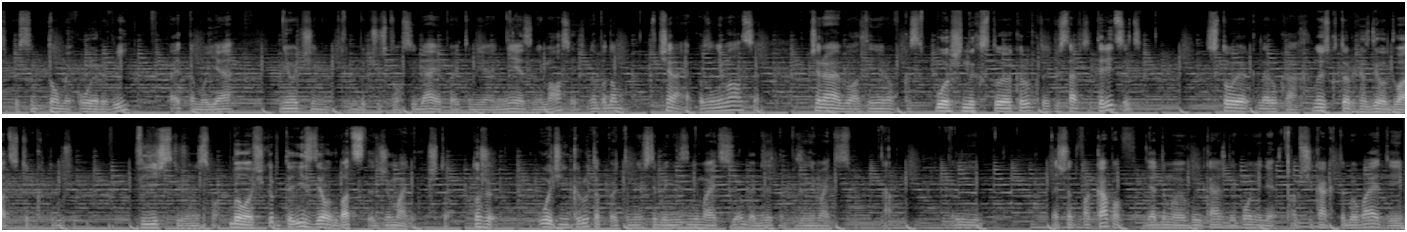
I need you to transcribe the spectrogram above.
типа, симптомы ОРВИ, поэтому я не очень как бы, чувствовал себя, и поэтому я не занимался. Но потом вчера я позанимался. Вчера была тренировка сплошных стоек рук, то есть представьте 30 стоек на руках, ну из которых я сделал 20 только, потому что физически уже не смог. Было очень круто и сделал 20 отжиманий, что тоже очень круто, поэтому если вы не занимаетесь йогой, обязательно позанимайтесь. Да. И насчет факапов, я думаю, вы каждый поняли вообще, как это бывает, и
